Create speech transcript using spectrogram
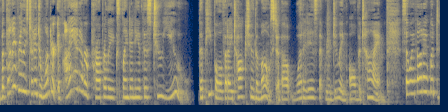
But then I really started to wonder if I had ever properly explained any of this to you, the people that I talk to the most about what it is that we're doing all the time. So I thought I would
